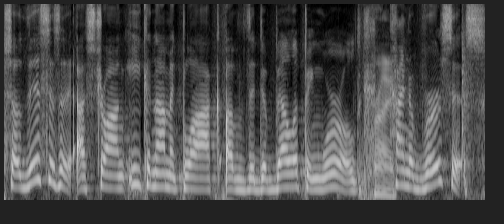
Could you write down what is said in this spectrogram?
so this is a, a strong economic bloc of the developing world, Right. kind of versus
